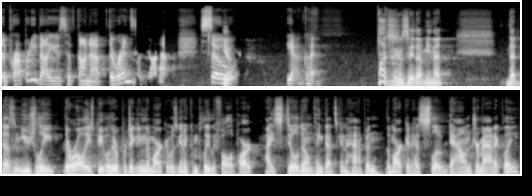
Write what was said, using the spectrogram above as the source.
the property values have gone up, the rents have gone up. So, yeah, yeah go ahead. I was just going to say that. I mean, that that doesn't usually there were all these people who were predicting the market was going to completely fall apart i still don't think that's going to happen the market has slowed down dramatically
